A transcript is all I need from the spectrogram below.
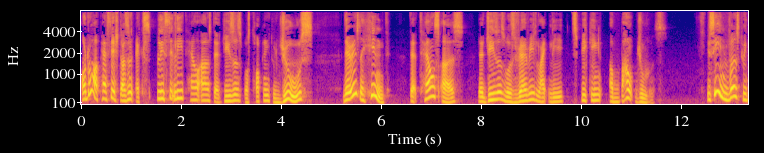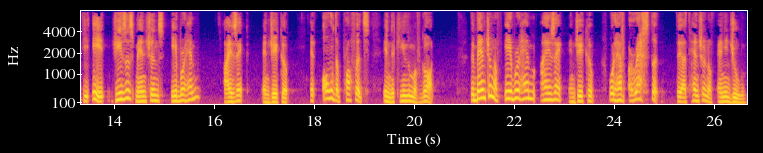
Although our passage doesn't explicitly tell us that Jesus was talking to Jews, there is a hint that tells us that Jesus was very likely speaking about Jews. You see, in verse 28, Jesus mentions Abraham, Isaac, and Jacob, and all the prophets in the kingdom of God. The mention of Abraham, Isaac, and Jacob would have arrested the attention of any Jew.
